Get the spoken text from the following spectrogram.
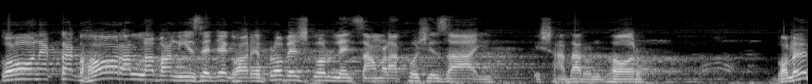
কোন একটা ঘর আল্লাহ বানিয়েছে যে ঘরে প্রবেশ করলে চামড়া খসে যায়। এই সাধারণ ঘর। বলে?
